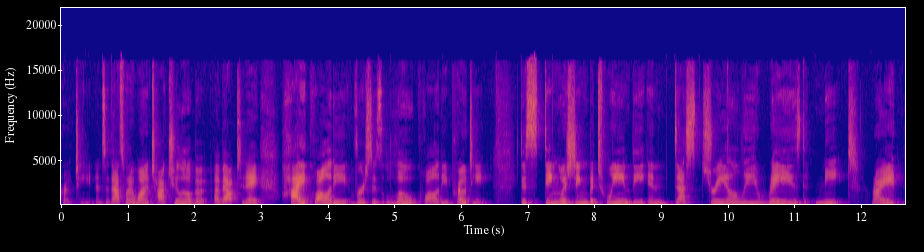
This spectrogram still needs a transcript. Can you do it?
protein. And so that's what I want to talk to you a little bit about today high quality versus low quality protein. Distinguishing between the industrially raised meat, right?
